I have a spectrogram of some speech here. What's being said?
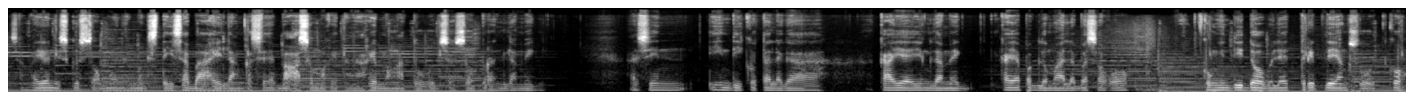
Sa ngayon is gusto ko muna magstay sa bahay lang kasi baka sumakit ang aking mga tuhod sa sobrang lamig. As in, hindi ko talaga kaya yung lamig. Kaya pag lumalabas ako, kung hindi double, triple ang suot ko.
